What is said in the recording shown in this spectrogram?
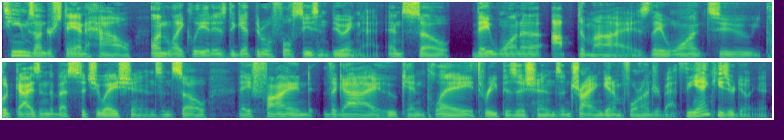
Teams understand how unlikely it is to get through a full season doing that. And so they want to optimize. They want to put guys in the best situations. And so they find the guy who can play three positions and try and get him 400 bats. The Yankees are doing it.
